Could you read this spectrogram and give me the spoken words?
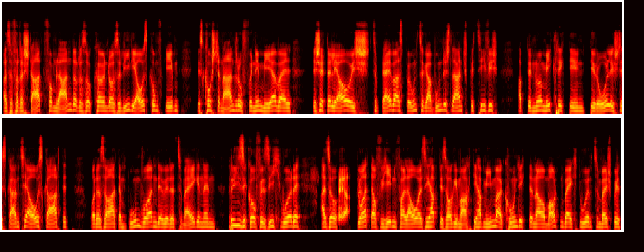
also für der Stadt, vom Land oder so, können da solide Auskunft geben. Das kostet einen Anruf nicht mehr, weil das natürlich auch, ist zum Teil was bei uns sogar bundeslandspezifisch. Habt ihr nur mitgekriegt, in Tirol ist das Ganze ausgeartet oder so hat ein Boom worden, der wieder zum eigenen Risiko für sich wurde. Also ja. dort auf jeden Fall auch. Also ich habe das auch gemacht. Ich habe mich immer erkundigt, dann auch Mountainbike-Touren zum Beispiel.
